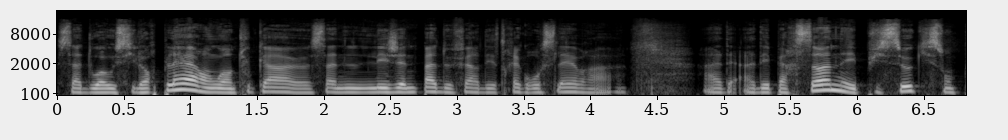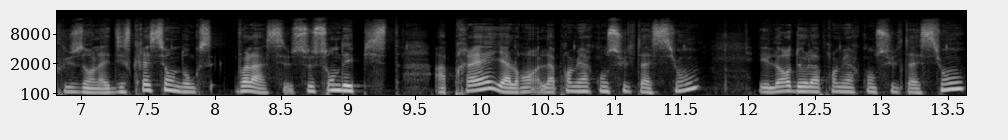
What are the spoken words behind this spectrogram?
ça doit aussi leur plaire, ou en tout cas, ça ne les gêne pas de faire des très grosses lèvres à, à, des personnes et puis ceux qui sont plus dans la discrétion. Donc voilà, ce sont des pistes. Après, il y a la première consultation. Et lors de la première consultation,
